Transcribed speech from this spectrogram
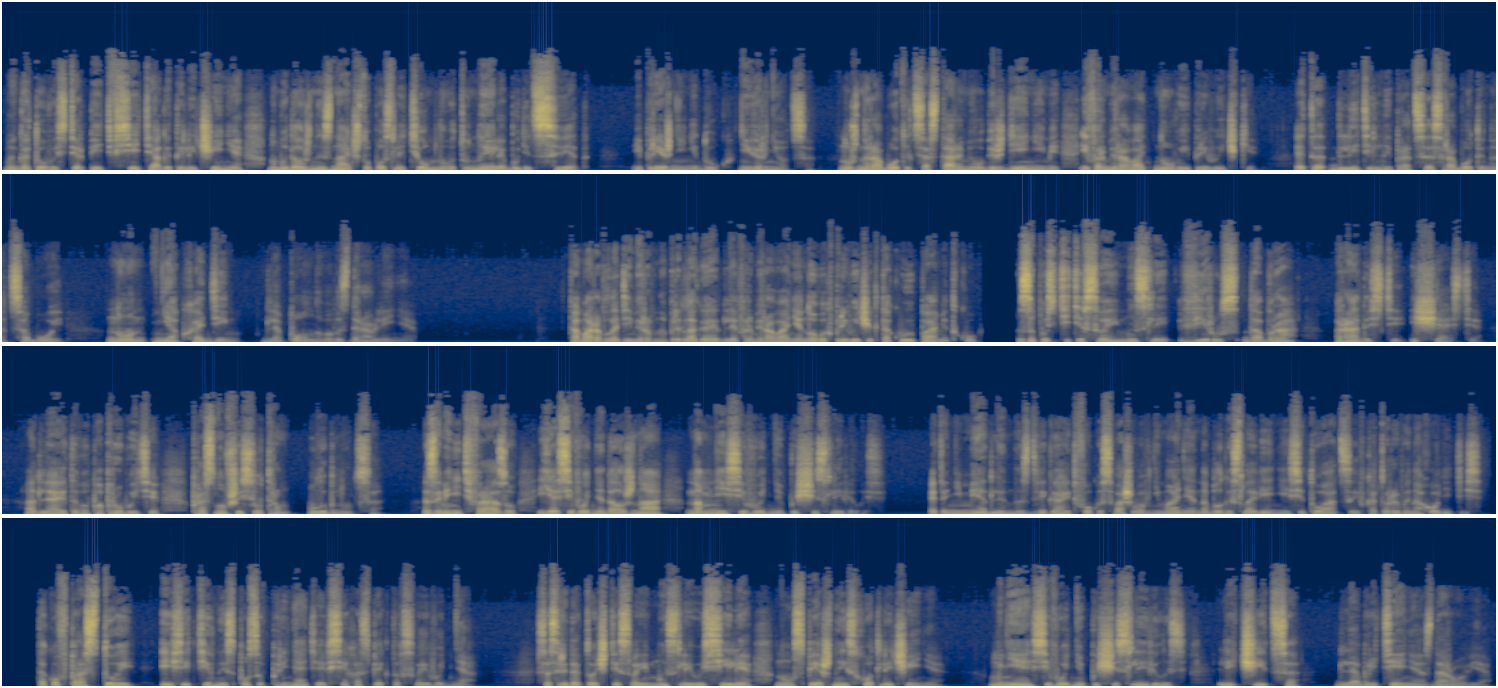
Мы готовы стерпеть все тяготы лечения, но мы должны знать, что после темного туннеля будет свет, и прежний недуг не вернется. Нужно работать со старыми убеждениями и формировать новые привычки — это длительный процесс работы над собой, но он необходим для полного выздоровления. Тамара Владимировна предлагает для формирования новых привычек такую памятку. Запустите в свои мысли вирус добра, радости и счастья. А для этого попробуйте, проснувшись утром, улыбнуться. Заменить фразу «я сегодня должна» на «мне сегодня посчастливилось». Это немедленно сдвигает фокус вашего внимания на благословение ситуации, в которой вы находитесь. Таков простой и эффективный способ принятия всех аспектов своего дня. Сосредоточьте свои мысли и усилия на успешный исход лечения. Мне сегодня посчастливилось лечиться для обретения здоровья.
